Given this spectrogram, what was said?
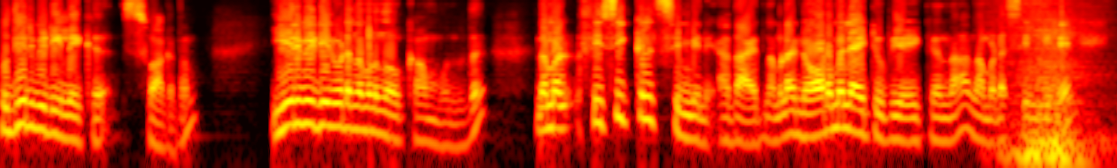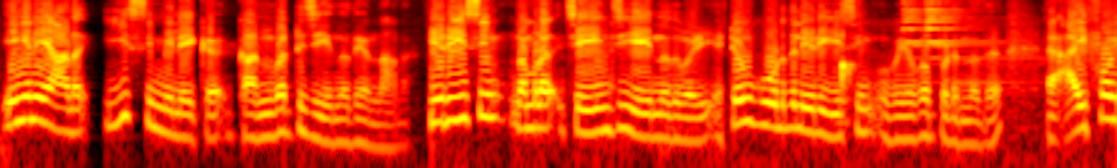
പുതിയൊരു വീഡിയോയിലേക്ക് സ്വാഗതം. ഈ ഒരു വീഡിയോയിലൂടെ നമ്മൾ നോക്കാൻ പോകുന്നത് നമ്മൾ ഫിസിക്കൽ സിമ്മിനെ അതായത് നമ്മളെ നോർമലായിട്ട് ഉപയോഗിക്കുന്ന നമ്മുടെ സിമ്മിനെ എങ്ങനെയാണ് ഈ സിമ്മിലേക്ക് കൺവെർട്ട് ചെയ്യുന്നത് എന്നാണ്. ഈ ഒരു ഇ സിം നമ്മൾ ചേഞ്ച് ചെയ്യുന്നത് വഴി ഏറ്റവും കൂടുതൽ ഈ ഒരു ഇ സിം ഉപയോഗപ്പെടുന്നത് ഐഫോൺ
